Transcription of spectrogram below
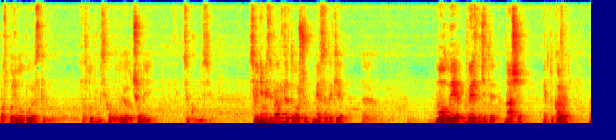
розподілу обов'язків заступник міського голови очолює цю комісію. Сьогодні ми зібралися для того, щоб ми все-таки е, могли визначити наші, як то кажуть, е,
